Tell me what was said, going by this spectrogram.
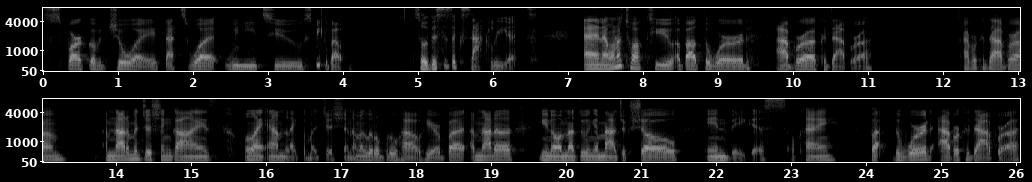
spark of joy, that's what we need to speak about. So, this is exactly it. And I want to talk to you about the word abracadabra. Abracadabra. I'm not a magician, guys. Well, I am like a magician. I'm a little bruja out here, but I'm not a, you know, I'm not doing a magic show in Vegas, okay? But the word abracadabra,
